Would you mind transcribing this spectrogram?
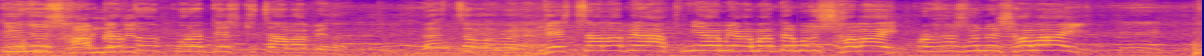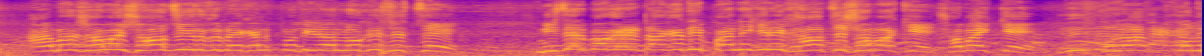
তিনজন সরকার তো পুরো দেশকে চালাবে না। দেশ চালাবে আপনি আমি আমাদের মতো সবাই প্রশাসনের সবাই। আমরা সবাই সহযোগিতা করব। এখানে প্রতিটা লোক এসেছে। নিজের পকেটে টাকা দিয়ে পানি কিনে খাওয়াচ্ছে সবাইকে সবাইকে। কোনো কোনো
